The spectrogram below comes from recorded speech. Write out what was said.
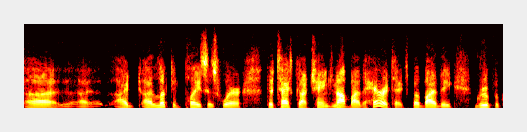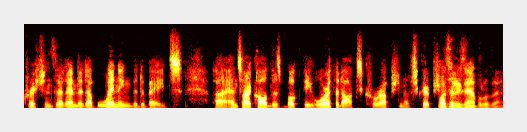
uh, I I looked at places where the text got changed not by the heretics but by the group of Christians that ended up winning the debates. Uh, and so I called this book "The Orthodox Corruption of Scripture." What's an example of that?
